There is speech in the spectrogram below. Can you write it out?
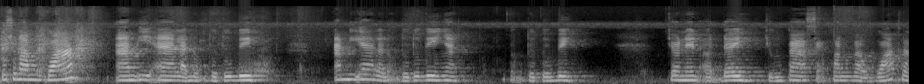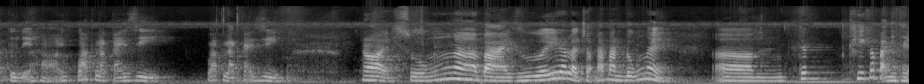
Câu số 5 what? Amia là động từ to be. Amia là động từ to be nha. Động từ to be. Cho nên ở đây chúng ta sẽ khoan vào what là từ để hỏi. What là cái gì? What là cái gì? Rồi xuống ờ, bài dưới đó là chọn đáp án đúng này. À, tiếp khi các bạn nhìn thấy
